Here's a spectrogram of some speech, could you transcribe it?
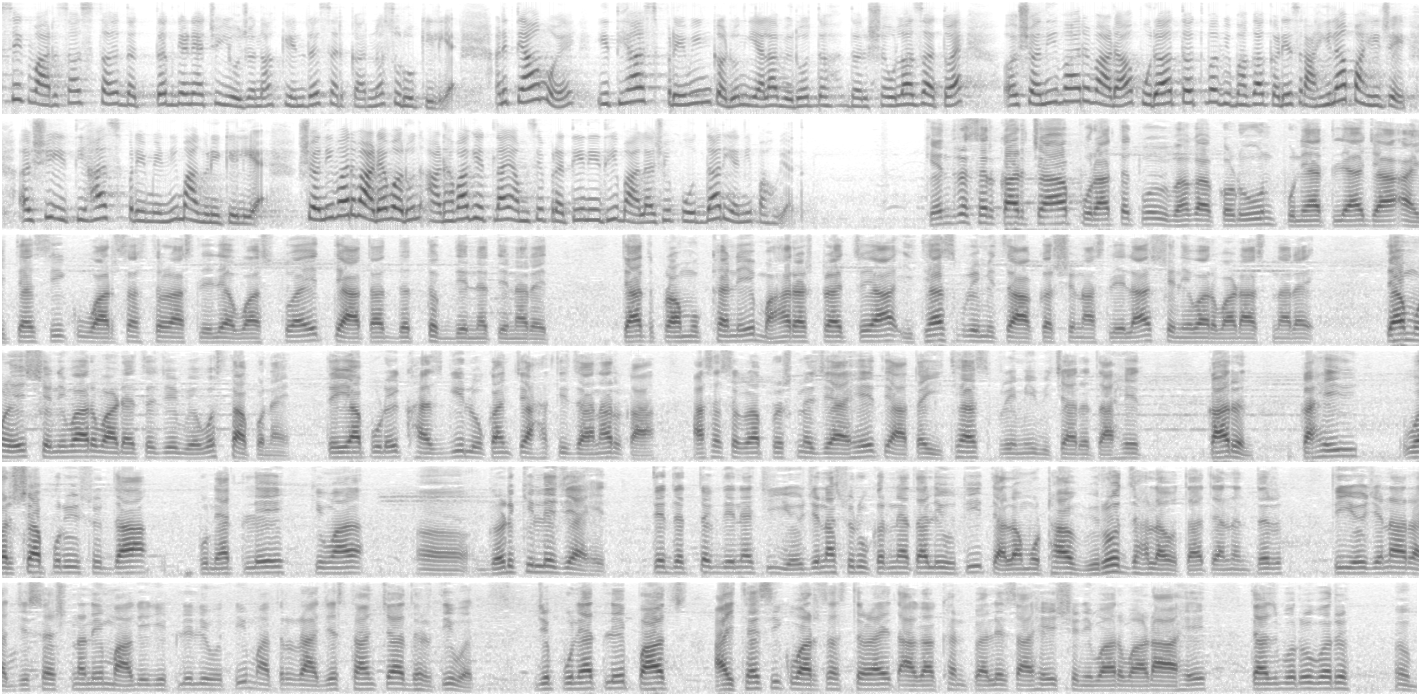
ऐतिहासिक वारसा स्थळ दत्तक देण्याची योजना केंद्र सरकारनं सुरू केली आहे. आणि त्यामुळे इतिहास प्रेमींकडून याला विरोध दर्शवला जातोय. आहे शनिवार वाडा पुरातत्व विभागाकडेच राहिला पाहिजे अशी इतिहास प्रेमींनी मागणी केली आहे. शनिवार वाड्यावरून आढावा घेतलाय आमचे प्रतिनिधी बालाजी पोद्दार यांनी पाहूयात. केंद्र सरकारच्या पुरातत्व विभागाकडून पुण्यातल्या ज्या ऐतिहासिक वारसास्थळ असलेल्या वास्तू आहेत त्या आता दत्तक देण्यात येणार आहेत. त्यात प्रामुख्याने महाराष्ट्राच्या इतिहासप्रेमीचं आकर्षण असलेला शनिवार वाडा असणार आहे. त्यामुळे शनिवार वाड्याचं जे व्यवस्थापन आहे ते यापुढे खाजगी लोकांच्या हाती जाणार का? असा सगळा प्रश्न जे आहे ते आता इतिहासप्रेमी विचारत आहेत. कारण काही वर्षापूर्वीसुद्धा पुण्यातले किंवा गडकिल्ले जे आहेत ते दत्तक देण्याची योजना सुरू करण्यात आली होती. त्याला मोठा विरोध झाला होता. त्यानंतर ती योजना राज्य शासनाने मागे घेतलेली होती मात्र राजस्थानच्या धर्तीवर जे पुण्यातले पाच ऐतिहासिक वारसास्थळ आहेत आगाखान पॅलेस आहे शनिवार वाडा आहे त्याचबरोबर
